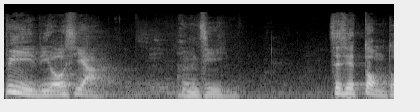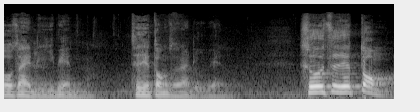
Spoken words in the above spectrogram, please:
必留下痕迹，这些洞都在里面，这些洞都在里面。所以这些洞，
